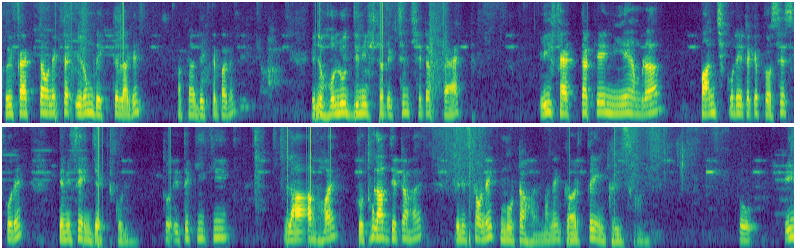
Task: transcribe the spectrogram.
তো এই ফ্যাটটা অনেকটা এরম দেখতে লাগে, আপনারা দেখতে পারেন। এই যে হলুদ জিনিসটা দেখছেন, সেটা ফ্যাট এই ফ্যাটটাকে নিয়ে আমরা পাঞ্চ করে এটাকে প্রসেস করে পেনিসে ইনজেক্ট করি। তো এতে কি কি লাভ হয়? প্রথম লাভ যেটা হয় পেনিসটা অনেক মোটা হয় মানে গার্থে ইনক্রিজ করে। তো এই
